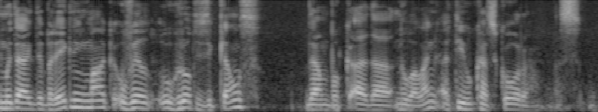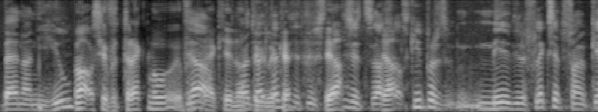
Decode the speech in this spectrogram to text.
moeten eigenlijk de berekening maken hoeveel, hoe groot is de kans dat, Bok- eh, dat Noah Lang uit die hoek gaat scoren. Dat is bijna niet heel. Maar als je vertrekt, Mo, vertrek je dat- natuurlijk. Dat, is hè. het dus. Ja, Dat is het. Als je ja. als keeper meer die reflex hebt van oké,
